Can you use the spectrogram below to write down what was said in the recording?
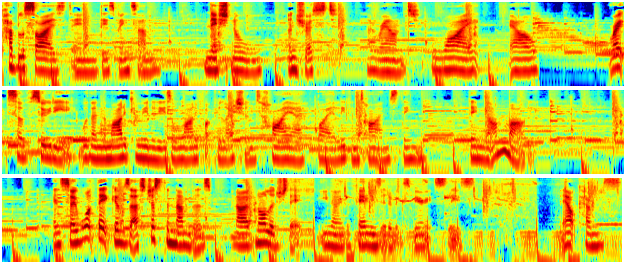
publicised and there's been some national interest around why our rates of SUDI within the Māori communities or Māori populations higher by 11 times than, than non-Māori. And so what that gives us, just the numbers, and I acknowledge that, you know, the families that have experienced these outcomes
